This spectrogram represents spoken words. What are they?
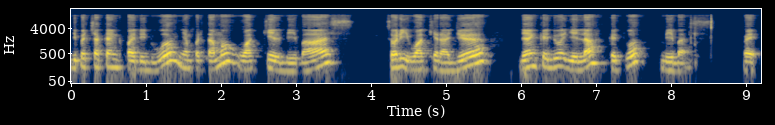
dipecahkan kepada dua. Yang pertama wakil bebas, sorry wakil raja dan kedua ialah ketua bebas. Baik.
